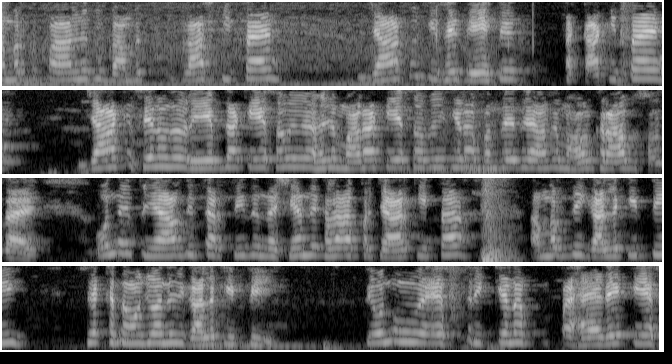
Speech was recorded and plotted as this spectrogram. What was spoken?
ਅਮਰਤਪਾਲ ਨੇ ਕੋਈ ਬੰਬ ਬਲਾਸਟ ਕੀਤਾ ਹੈ, ਜਾਂ ਕੋਈ ਕਿਸੇ ਦੇਸ਼ ਤੇ ਧੱਕਾ ਕੀਤਾ ਹੈ, ਜਾਂ ਕਿਸੇ ਨੂੰ ਰੇਪ ਦਾ ਕੇਸ ਹੋਵੇ, ਇਹੋ ਜਿਹਾ ਮਾੜਾ ਕੇਸ ਹੋਵੇ, ਜਿਹੜਾ ਬੰਦੇ ਦੇ ਆਗੇ ਮਾਹੌਲ ਖਰਾਬ ਹੋ ਸਕਦਾ ਹੈ। ਉਹਨੇ ਪੰਜਾਬ ਦੀ ਧਰਤੀ ਤੇ ਨਸ਼ਿਆਂ ਦੇ ਖਿਲਾਫ ਪ੍ਰਚਾਰ ਕੀਤਾ ਅਮਰ ਦੀ ਗੱਲ ਕੀਤੀ, ਸਿੱਖ ਨੌਜਵਾਨਾਂ ਦੀ ਗੱਲ ਕੀਤੀ, ਤੇ ਉਹਨੂੰ ਇਸ ਤਰੀਕੇ ਨਾਲ ਪਹਾੜੇ ਕੇਸ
